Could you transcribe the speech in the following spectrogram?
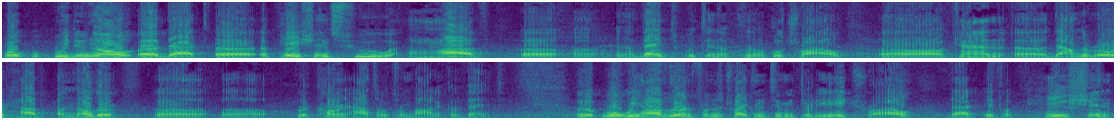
Well, we do know uh, that uh, patients who have uh, uh, an event within a clinical trial uh, can uh, down the road have another recurrent atherothrombotic event. what we have learned from the Triton TIMI 38 trial that if a patient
